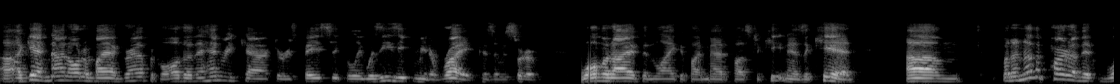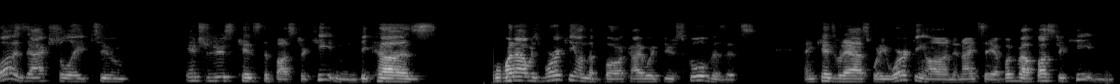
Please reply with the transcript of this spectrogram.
Uh, again, not autobiographical, although the Henry character is basically was easy for me to write because it was sort of what would I have been like if I met Buster Keaton as a kid. Um, but another part of it was actually to introduce kids to Buster Keaton because when I was working on the book, I would do school visits and kids would ask, What are you working on? And I'd say, A book about Buster Keaton.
